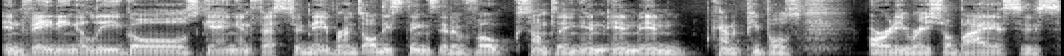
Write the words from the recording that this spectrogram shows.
invading illegals, gang infested neighborhoods, all these things that evoke something in, in, in kind of people's already racial biases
